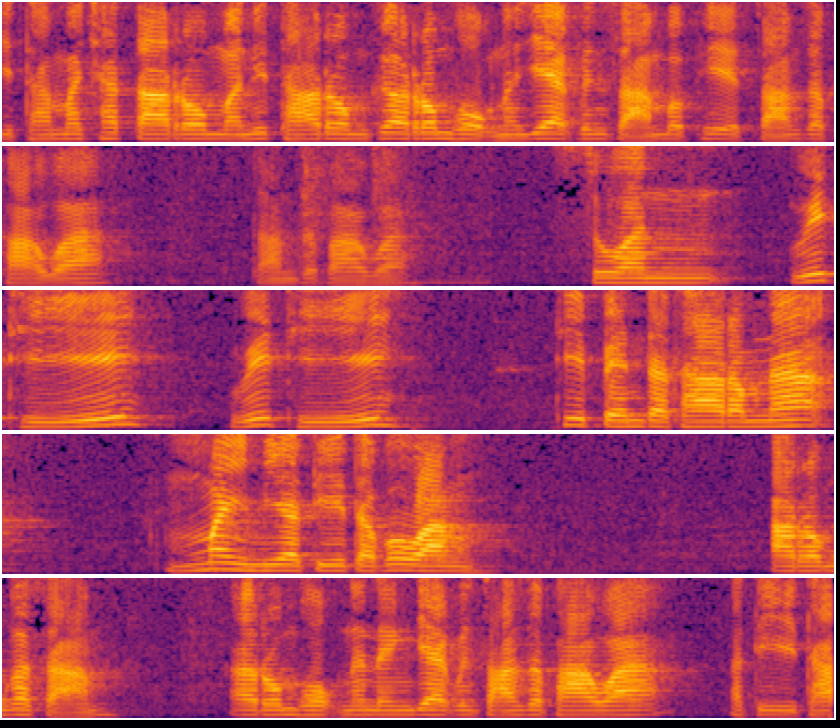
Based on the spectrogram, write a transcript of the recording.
อิทธรรมชาตารมอนิถารมคืออารมณ์หกนะแยกเป็นสามประเภทสามสภาวะสามสภาวะ ส่วนวิถีวิถีที่เป็นตถารมณะไม่มีอตีตะพวัง อารมณ์ก็สามอารมณ์หกนั่นเองแยกเป็นสามสภาวะ อติถา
